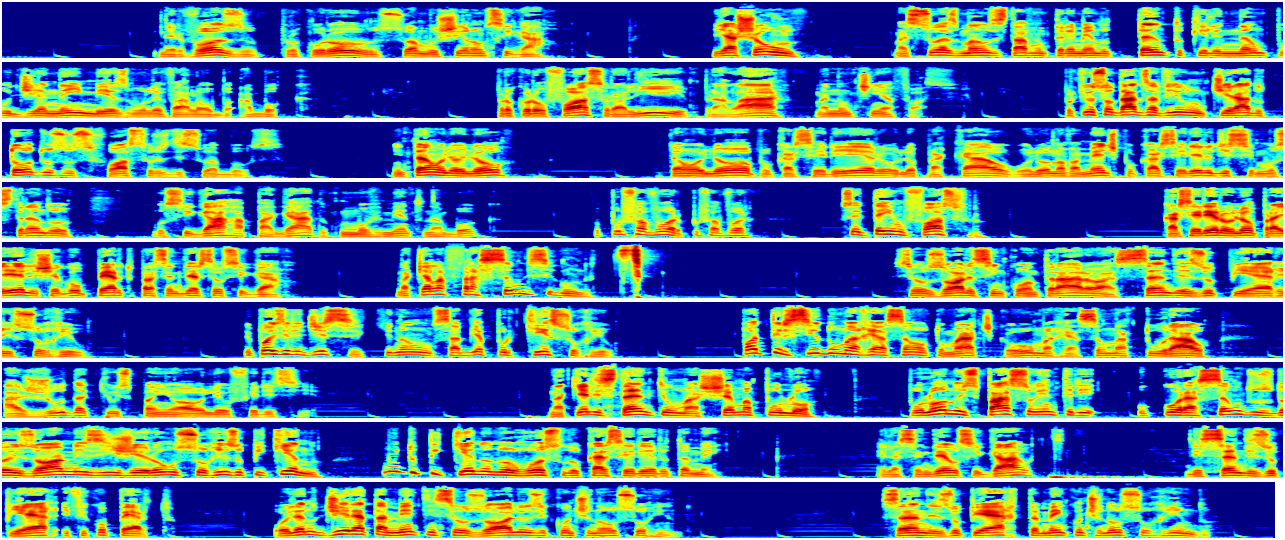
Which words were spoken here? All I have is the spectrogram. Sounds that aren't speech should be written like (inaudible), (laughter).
Nervoso, procurou sua mochila um cigarro e achou um, mas suas mãos estavam tremendo tanto que ele não podia nem mesmo levá-lo à boca. Procurou fósforo ali, para lá, mas não tinha fósforo, porque os soldados haviam tirado todos os fósforos de sua bolsa. Então ele olhou, então olhou para o carcereiro, olhou para cá, olhou novamente para o carcereiro e disse, mostrando o cigarro apagado com um movimento na boca: Por favor, por favor, você tem um fósforo? O carcereiro olhou para ele e chegou perto para acender seu cigarro. Naquela fração de segundo, seus olhos se encontraram a Saint-Exupéry e sorriu. Depois ele disse que não sabia por que sorriu. Pode ter sido uma reação automática ou uma reação natural à ajuda que o espanhol lhe oferecia. Naquele instante, uma chama pulou. Pulou no espaço entre o coração dos dois homens e gerou um sorriso pequeno, muito pequeno no rosto do carcereiro também. Ele acendeu o cigarro de Saint-Exupéry e ficou perto olhando diretamente em seus olhos e continuou sorrindo. Sannes, o Pierre, também continuou sorrindo,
